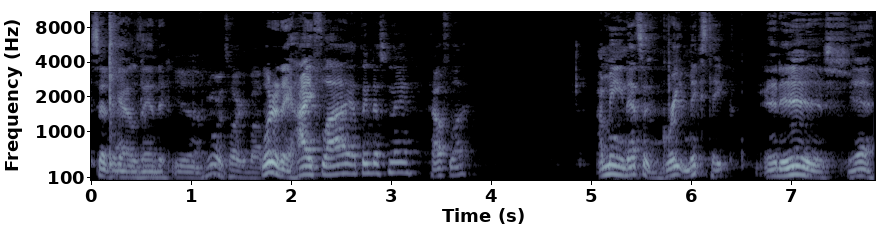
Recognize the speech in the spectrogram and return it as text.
Cedric Alexander. yeah. You want to talk about What are they? High Fly, I think that's the name. How Fly. I mean, that's a great mixtape. It is. Yeah.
